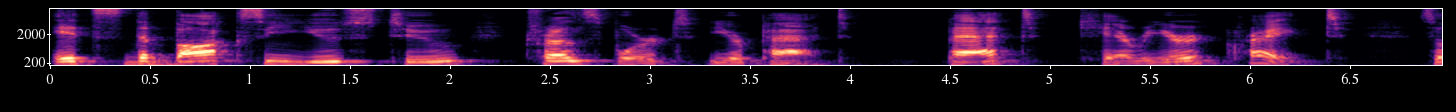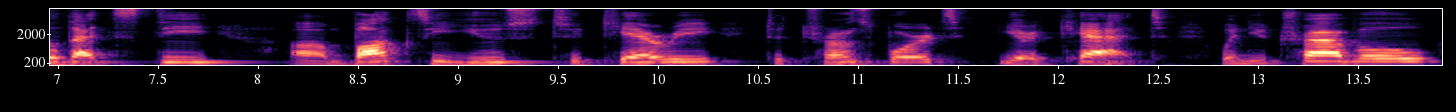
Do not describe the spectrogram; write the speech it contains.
It's the box you use to transport your pet. Pet carrier crate. So that's the um, box you use to carry, to transport your cat when you travel,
